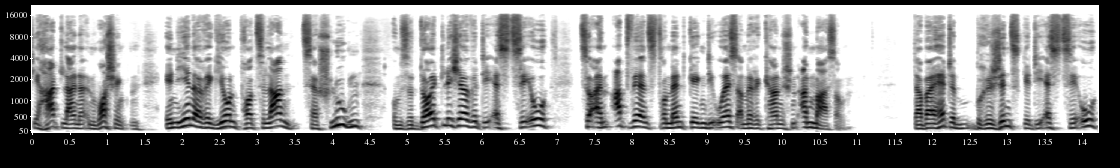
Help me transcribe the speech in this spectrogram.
die Hardliner in Washington in jener Region Porzellan zerschlugen, umso deutlicher wird die SCO zu einem Abwehrinstrument gegen die US-amerikanischen Anmaßungen. Dabei hätte Brzezinski die SCO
